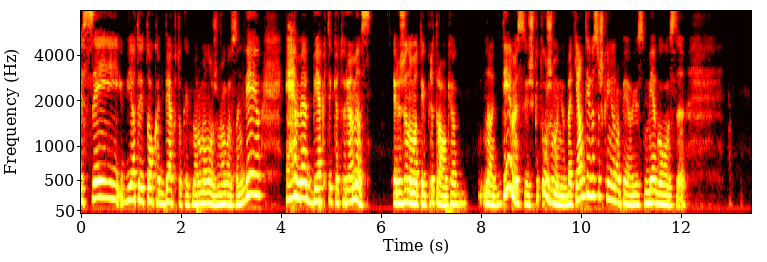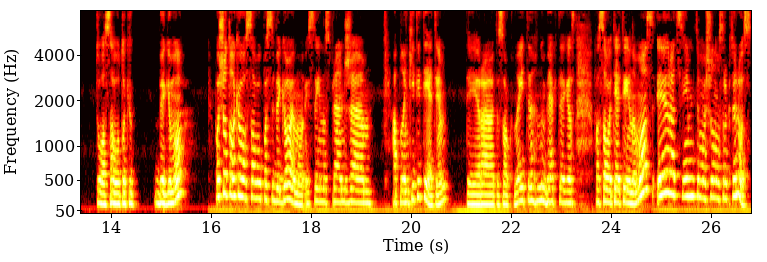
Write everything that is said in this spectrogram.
Jisai vietoj to, kad bėgtų kaip normalus žmogus ant dviejų, ėmė bėgti keturiomis. Ir žinoma, tai pritraukė na, dėmesį iš kitų žmonių, bet jam tai visiškai nerūpėjo, jis mėgavosi tuo savo tokiu bėgimu. Po šio tokio savo pasibėgiojimo jisai nusprendžia aplankyti tėtį, tai yra tiesiog nueiti, nubėgti, jas pas savo tėtį į namus ir atsiimti mašinos raktelius.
